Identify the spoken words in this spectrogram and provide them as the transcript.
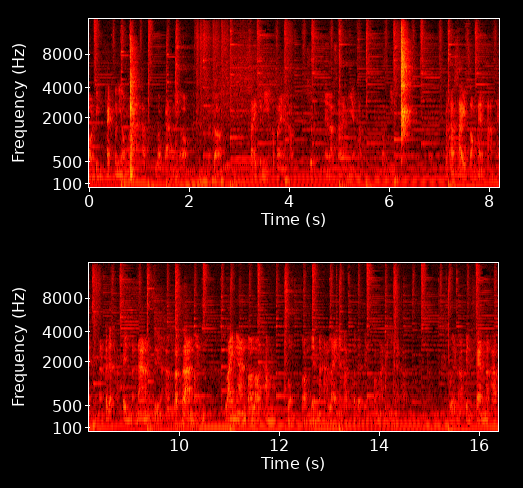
เราดึงแพ็คตัวนี้ออกมานะครับ เรากางตัวนี้ออก แล้วก็ใส่ตัวนี้เข้าไปนะครับชึบในลักษณะนี้ครับก็ปิดแล้วถ้าใส่2แผ่น3แผ่นมันก็จะเป็นเหมือนหน้าหนังสือนะครับ ลักษณะเหมือนรายงานตอนเราทำส่งตอนเรียนมหาลัยนะครับ ก็จะเป็นประมาณนี้นะครับ เปิดมาเป็นแฟ้มนะครับ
